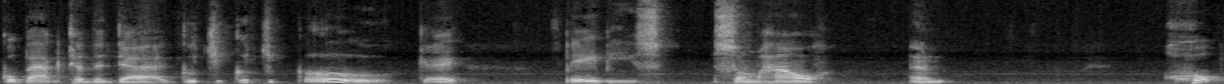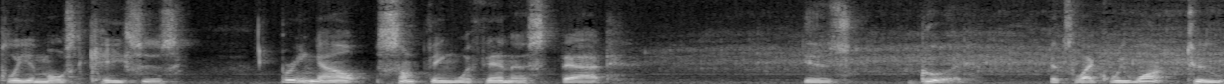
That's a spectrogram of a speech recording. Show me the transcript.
go back to the dad. Gucci, Gucci, go. Okay? Babies somehow and hopefully in most cases bring out something within us that is good. It's like we want to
